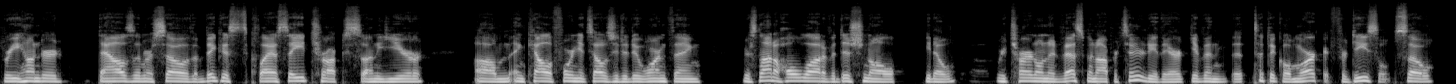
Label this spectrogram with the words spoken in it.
300,000 or so, the biggest Class 8 trucks on a year, um, and California tells you to do one thing, there's not a whole lot of additional, you know, return on investment opportunity there, given the typical market for diesel. So,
